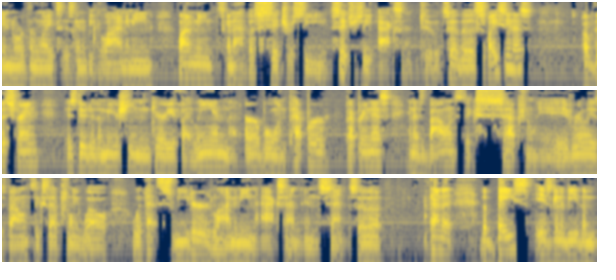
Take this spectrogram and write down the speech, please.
in Northern Lights is going to be limonene. Limonene is going to have a citrusy, citrusy accent to it. So the spiciness of this strain is due to the myrcene and caryophyllene, that herbal and pepper pepperiness, and it's balanced exceptionally. It really is balanced exceptionally well with that sweeter limonene accent and scent. So the kind of the base is going to be the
